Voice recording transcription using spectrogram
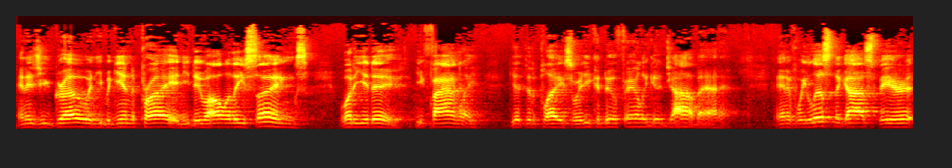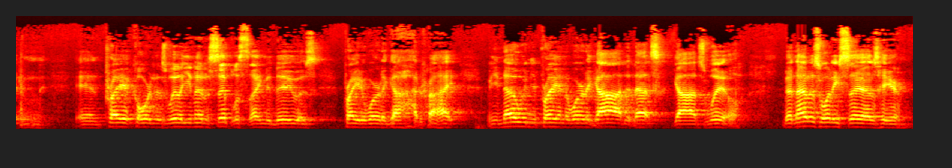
And as you grow and you begin to pray and you do all of these things, what do you do? You finally get to the place where you can do a fairly good job at it. And if we listen to God's Spirit and and pray according to His will, you know the simplest thing to do is pray the Word of God, right? You know when you pray in the Word of God that that's God's will. But notice what he says here.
